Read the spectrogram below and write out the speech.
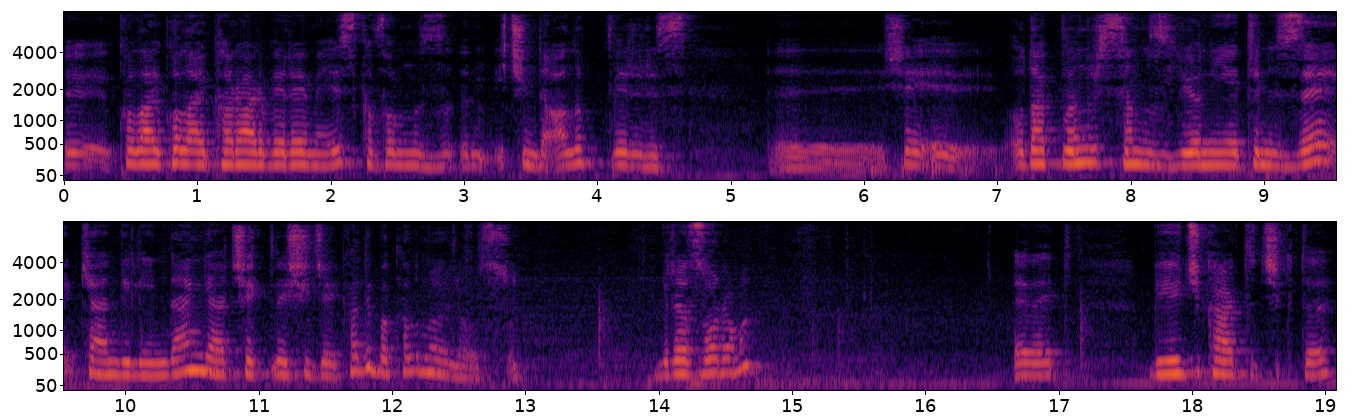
Ee, kolay kolay karar veremeyiz. Kafamızın içinde alıp veririz. Ee, şey e, odaklanırsanız diyor niyetinize kendiliğinden gerçekleşecek. Hadi bakalım öyle olsun. Biraz zor ama. Evet. Büyücü kartı çıktı.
